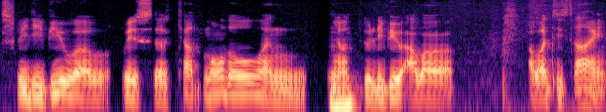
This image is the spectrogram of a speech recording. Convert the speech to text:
3D viewer with the CAD model and you know mm-hmm. to review our our design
